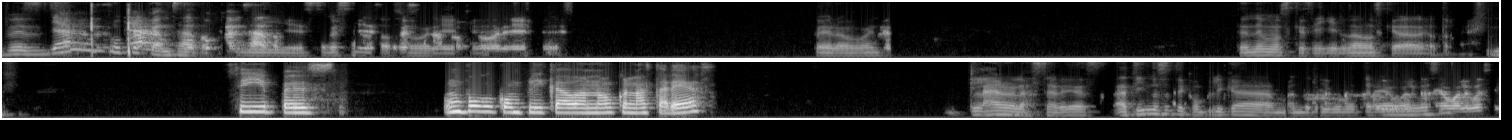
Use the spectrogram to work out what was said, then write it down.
pues ya un poco cansado y estresado sobre, sobre Pero bueno, tenemos que seguir, no nos queda de otra. Sí, pues un poco complicado, ¿no? Con las tareas. Claro, las tareas. ¿A ti no se te complica mandar alguna tarea o algo así?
